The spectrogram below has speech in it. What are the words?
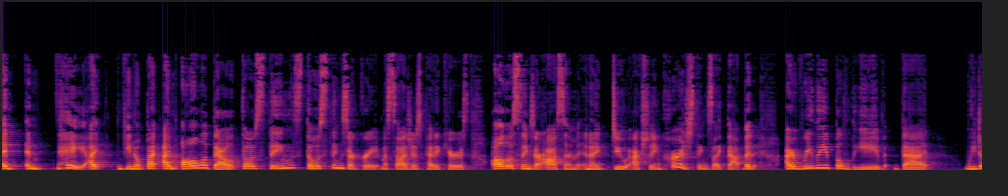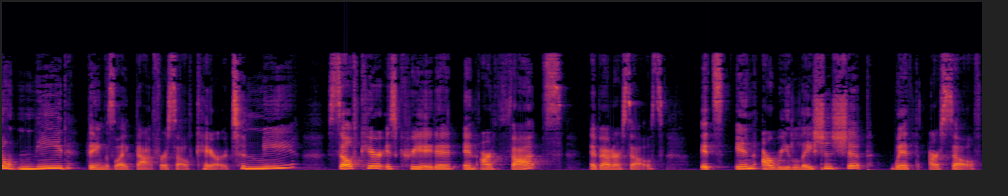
And and hey, I you know, but I'm all about those things. Those things are great. Massages, pedicures, all those things are awesome and I do actually encourage things like that. But I really believe that we don't need things like that for self-care. To me, self-care is created in our thoughts about ourselves. It's in our relationship with ourselves.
